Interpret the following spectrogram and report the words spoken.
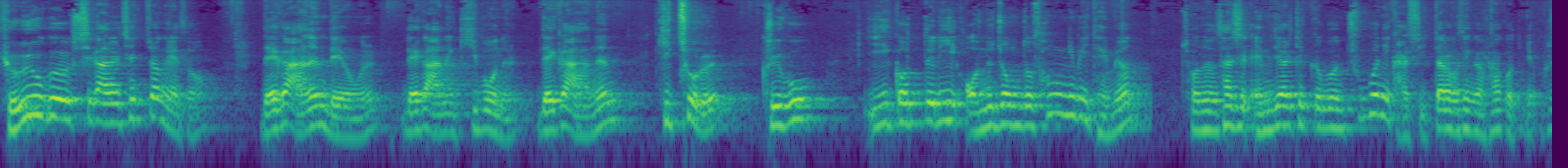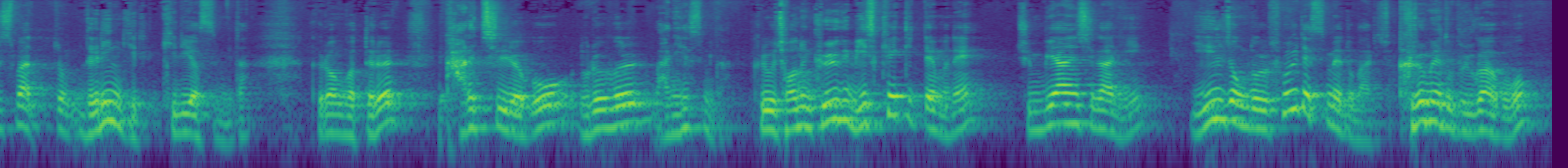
교육 시간을 책정해서 내가 아는 내용을, 내가 아는 기본을, 내가 아는 기초를 그리고 이것들이 어느 정도 성립이 되면 저는 사실 MDRT급은 충분히 갈 수 있다고 생각을 하거든요. 그렇지만 좀 느린 길, 길이었습니다. 그런 것들을 가르치려고 노력을 많이 했습니다. 그리고 저는 교육이 미숙했기 때문에 준비하는 시간이 2일 정도를 소요됐음에도 말이죠. 그럼에도 불구하고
